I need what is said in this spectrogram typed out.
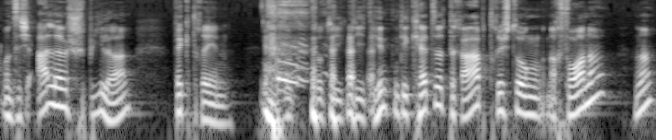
und sich alle Spieler wegdrehen. Also, so die, die, die, hinten die Kette trabt Richtung nach vorne, ne?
